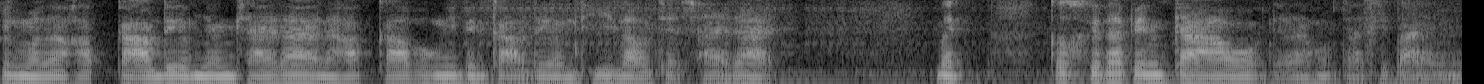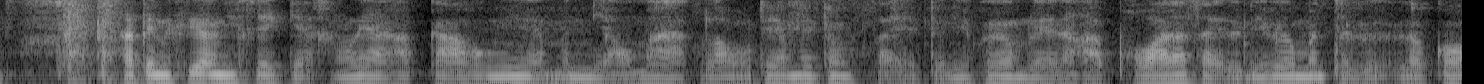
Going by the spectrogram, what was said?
ขึ้นมาแล้วครับกาวเดิมยังใช้ได้นะครับ กาวพวกนี้เป็นกาวเดิมที่เราจะใช้ได้ไม่ก็คือถ้าเป็นกาวเดี๋ยวนะผมจะอธิบายถ้าเป็นเครื่องที่เคยแกะครั้งแรกครับกาวพวกนี้เนี่ยมันเหนียวมาก เราแทบไม่ต้องใส่ตัวนี้เพิ่มเลยนะครับ เพราะว่าถ้าใส่ตัวนี้เพิ่มมันจะเลอะแล้วก็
